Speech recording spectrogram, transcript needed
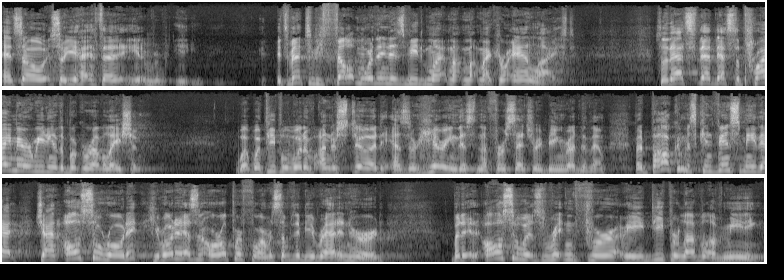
and so, so you have to, it's meant to be felt more than it is to be mi- mi- microanalyzed. So that's, that, that's the primary reading of the book of Revelation what, what people would have understood as they're hearing this in the first century being read to them. But Bauckham has convinced me that John also wrote it. He wrote it as an oral performance, something to be read and heard, but it also was written for a deeper level of meaning.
